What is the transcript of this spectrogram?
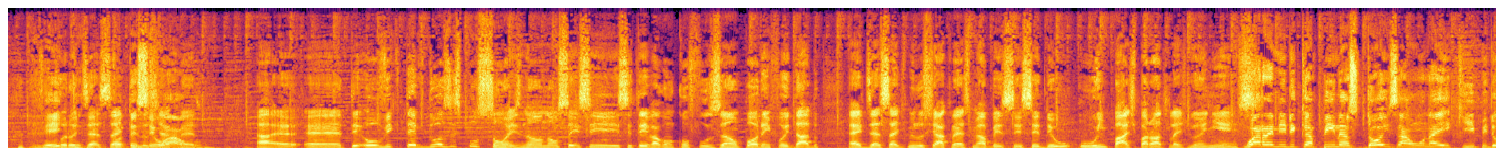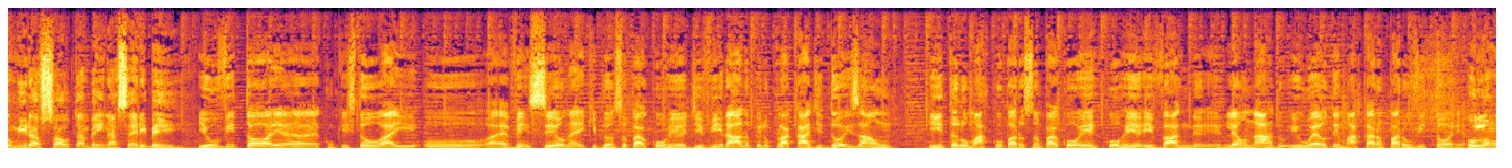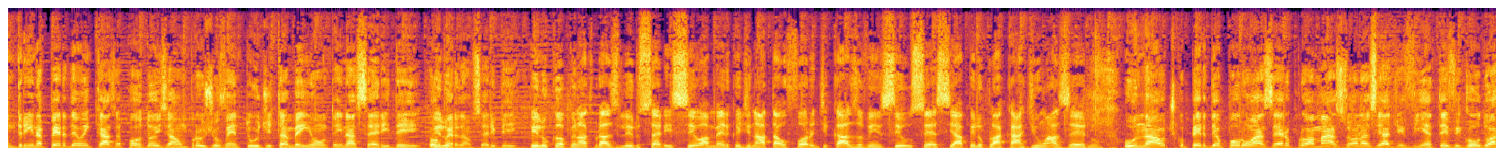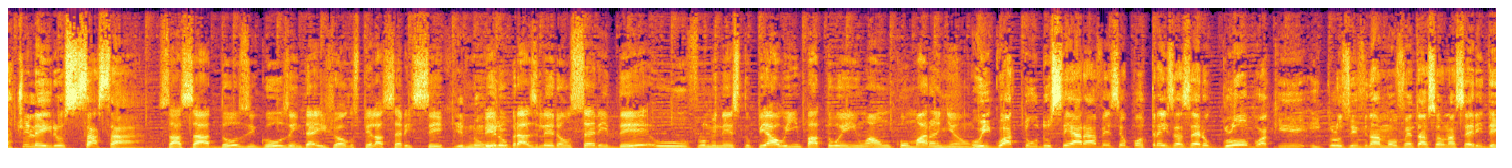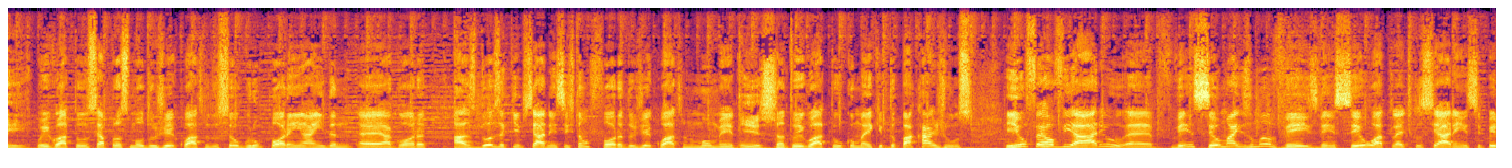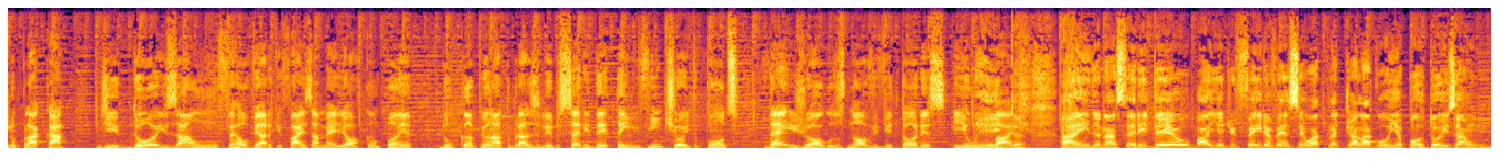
foram 17 Aconteceu minutos de acréscimo. Algo? Ah, é, é, te, eu vi que teve duas expulsões. Não, não sei se, se teve alguma confusão, porém foi dado é, 17 minutos de acréscimo e o ABC cedeu o, o, empate para o Atlético Goianiense. Guarani de Campinas 2 a 1 na equipe do Mirassol também na Série B. E o Vitória conquistou aí o é, venceu, né, a equipe do Sampaio Correia de virada pelo placar de 2 a 1. Ítalo marcou para o Sampaio Correr, Correia e Wagner Leonardo e o Helder marcaram para o Vitória. O Londrina perdeu em casa por 2 a 1 para o Juventude também ontem na Série D. Pelo, oh, perdão, Série B. Pelo Campeonato Brasileiro Série C, o América de Natal fora de casa venceu o CSA pelo placar de 1 a 0. O Náutico perdeu por 1 a 0 para o Amazonas e adivinha, teve gol do artilheiro Sassá. Sassá, 12 gols em 10 jogos pela Série C. Número. Pelo Brasileirão Série D, o Fluminense do Piauí empatou em 1 a 1 com o Maranhão. O Iguatu do Ceará venceu por 3 a 0 o Globo aqui, inclusive na movimentação na Série D. O Iguatu se aproximou do G4 do seu grupo, porém ainda é, agora as duas equipes cearenses estão fora do G4 no momento. Isso. Tanto o Iguatu como a equipe do Pacajus. E o Ferroviário é, venceu mais uma vez, venceu o Atlético Cearense pelo placar de 2 a 1 O Ferroviário que faz a melhor campanha do Campeonato Brasileiro Série D tem 28 pontos, 10 jogos, 9 vitórias e um empate. Eita. Ainda na Série D, o Bahia de Feira venceu o Atlético de Alagoinha por 2 a 1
